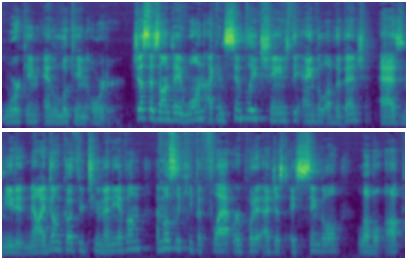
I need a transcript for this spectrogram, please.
working, and looking order. Just as on day one, I can simply change the angle of the bench as needed. Now I don't go through too many of them. I mostly keep it flat or put it at just a single level up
